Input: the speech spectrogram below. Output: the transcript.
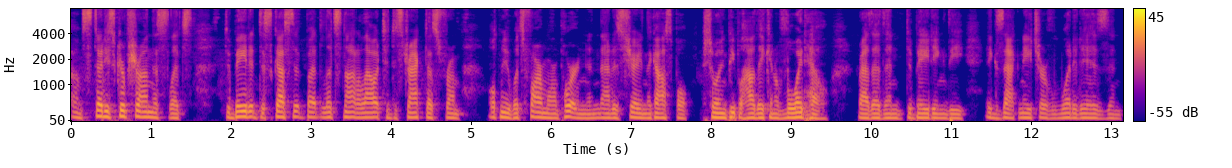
um, study scripture on this. Let's debate it, discuss it, but let's not allow it to distract us from ultimately what's far more important, and that is sharing the gospel, showing people how they can avoid hell rather than debating the exact nature of what it is and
